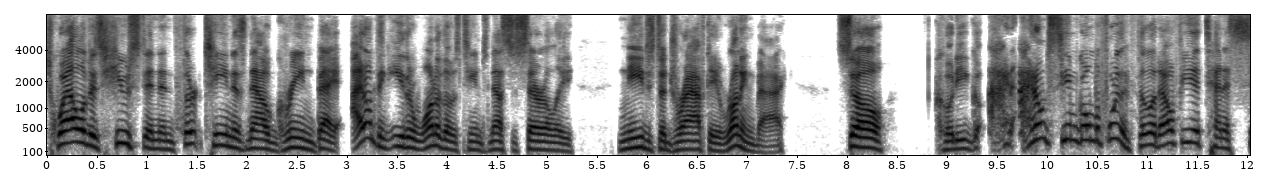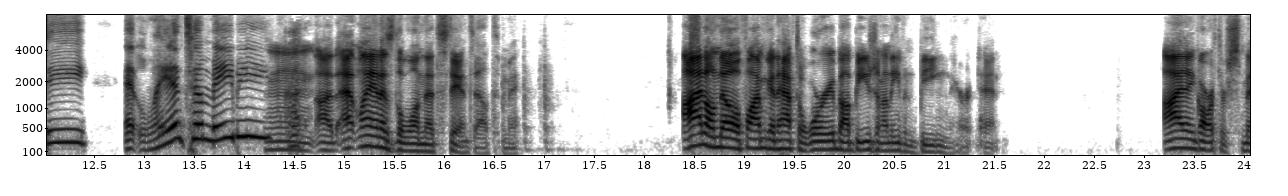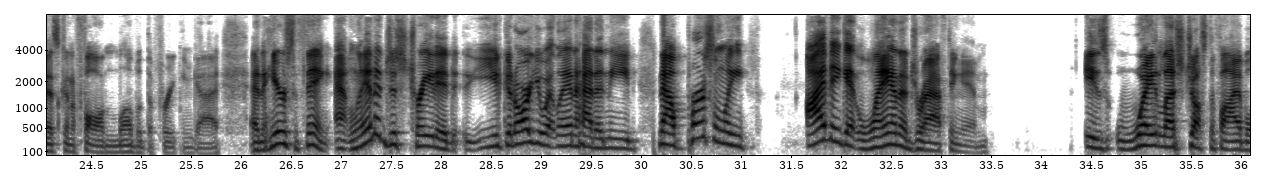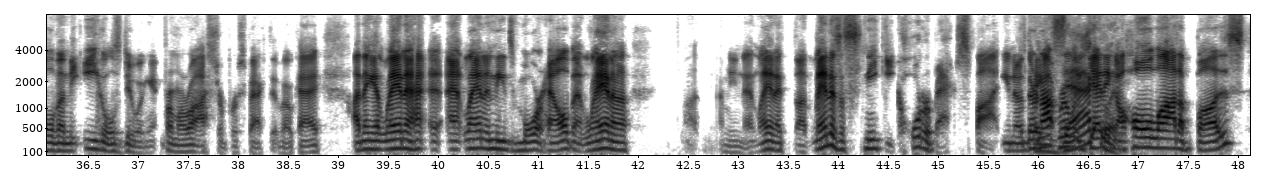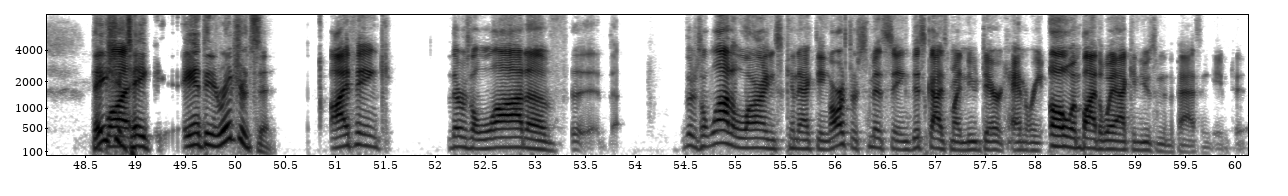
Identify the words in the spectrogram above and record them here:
12 is Houston and 13 is now Green Bay. I don't think either one of those teams necessarily needs to draft a running back. So could he go? I, I don't see him going before then. Philadelphia, Tennessee, Atlanta, maybe. Mm, uh, Atlanta's the one that stands out to me. I don't know if I'm going to have to worry about Bijan even being there at ten. I think Arthur Smith's going to fall in love with the freaking guy. And here's the thing Atlanta just traded. You could argue Atlanta had a need. Now, personally, I think Atlanta drafting him is way less justifiable than the Eagles doing it from a roster perspective. Okay. I think Atlanta Atlanta needs more help. Atlanta I mean, Atlanta Atlanta's a sneaky quarterback spot. You know, they're exactly. not really getting a whole lot of buzz. They should take Anthony Richardson. I think there's a lot of uh, there's a lot of lines connecting. Arthur Smith saying this guy's my new Derrick Henry. Oh, and by the way, I can use him in the passing game too.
